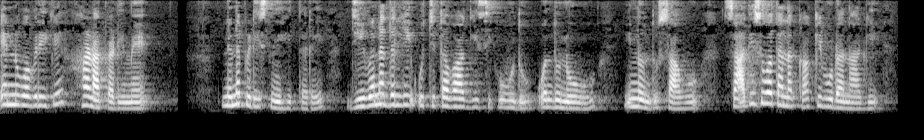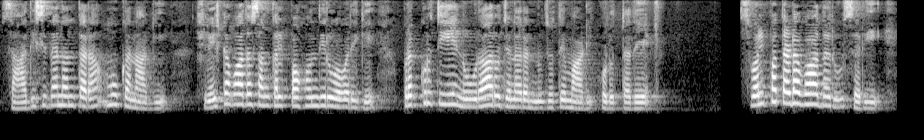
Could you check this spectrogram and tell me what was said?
ಎನ್ನುವವರಿಗೆ ಹಣ ಕಡಿಮೆ. ನೆನಪಿಡಿ ಸ್ನೇಹಿತರೆ, ಜೀವನದಲ್ಲಿ ಉಚಿತವಾಗಿ ಸಿಗುವುದು ಒಂದು ನೋವು, ಇನ್ನೊಂದು ಸಾವು. ಸಾಧಿಸುವ ತನಕ ಕಿವುಡನಾಗಿ ಸಾಧಿಸಿದ ನಂತರ ಮೂಕನಾಗಿ ಶ್ರೇಷ್ಠವಾದ ಸಂಕಲ್ಪ ಹೊಂದಿರುವವರಿಗೆ ಪ್ರಕೃತಿಯೇ ನೂರಾರು ಜನರನ್ನು ಜೊತೆ ಮಾಡಿ ಕೊಡುತ್ತದೆ. ಸ್ವಲ್ಪ ತಡವಾದರೂ ಸರಿ,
